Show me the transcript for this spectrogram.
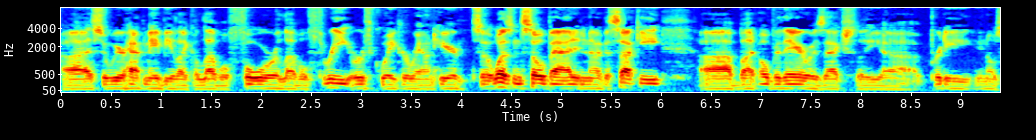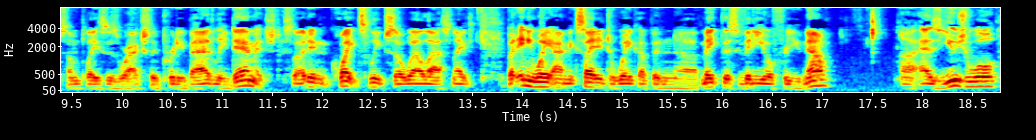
Uh, so we were having maybe like a level four, level three earthquake around here. So it wasn't so bad in Nagasaki, uh, but over there was actually uh, pretty, you know, some places were actually pretty badly damaged. So I didn't quite sleep so well last night. But anyway, I'm excited to wake up and uh, make this video for you now. Uh, as usual,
